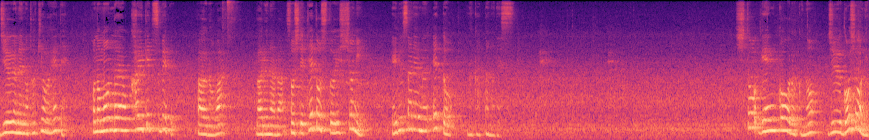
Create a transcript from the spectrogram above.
14年の時を経てこの問題を解決すべくパウロはバルナバそしてテトスと一緒にエルサレムへと向かったのです。使徒原稿録の15章には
